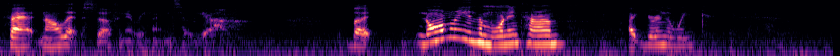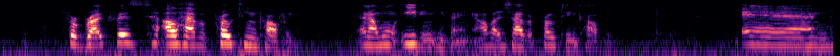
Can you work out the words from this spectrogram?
fat and all that stuff and everything. So yeah. But normally in the morning time, like during the week, for breakfast, I'll have a protein coffee. And I won't eat anything. I'll just have a protein coffee. And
